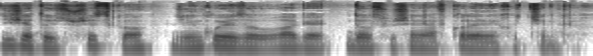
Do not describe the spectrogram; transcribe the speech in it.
Dzisiaj to już wszystko. Dziękuję za uwagę. Do usłyszenia w kolejnych odcinkach.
